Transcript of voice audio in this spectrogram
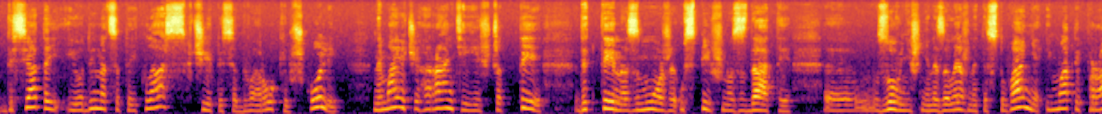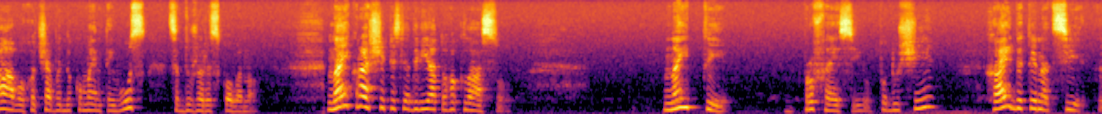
10 і 11 клас вчитися два роки в школі, не маючи гарантії, що ти, дитина, зможе успішно здати е, зовнішнє незалежне тестування і мати право хоча б документи ВУЗ, це дуже рисковано. Найкраще після 9 класу знайти професію по душі, хай дитина ці е,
